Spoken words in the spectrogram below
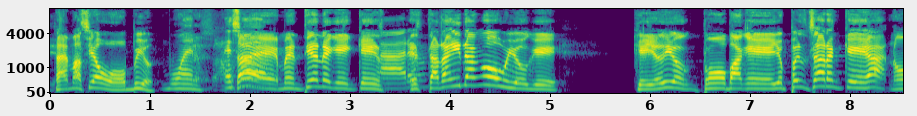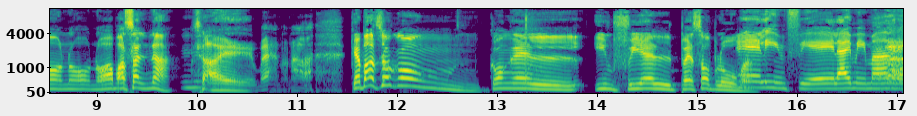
Está demasiado obvio. bueno, eso ¿Sabes? ¿Me entiendes? Que, que Claro. está tan y tan obvio que, que yo digo, como para que ellos pensaran que, ah, no, no, no va a pasar nada. ¿Sabes? Bueno, nada. ¿Qué pasó con, con el infiel peso pluma? el infiel, ay mi madre.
